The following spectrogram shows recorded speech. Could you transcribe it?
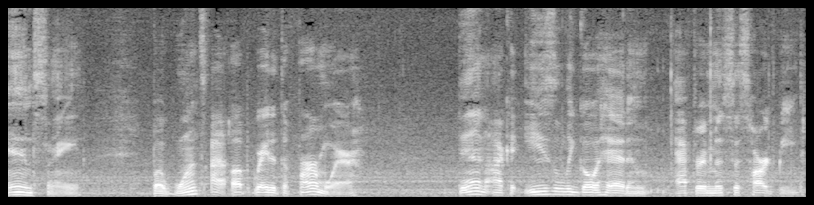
insane. But once I upgraded the firmware then I could easily go ahead and after it misses heartbeat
